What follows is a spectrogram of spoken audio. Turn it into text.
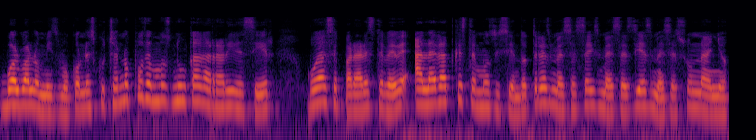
vuelvo a lo mismo, con escuchar no podemos nunca agarrar y decir, voy a separar este bebé a la edad que estemos diciendo, tres meses, seis meses, diez meses, un año,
